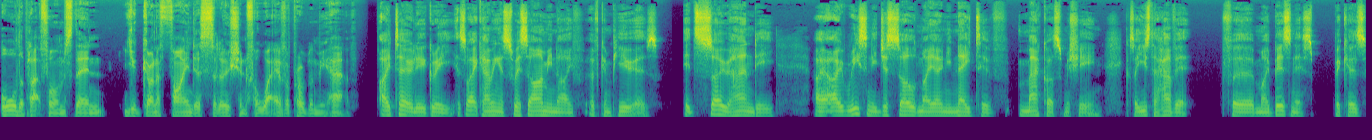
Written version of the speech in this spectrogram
all the platforms, then you're going to find a solution for whatever problem you have. I totally agree. It's like having a Swiss Army knife of computers. It's so handy. I, I recently just sold my only native MacOS machine because I used to have it for my business because,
